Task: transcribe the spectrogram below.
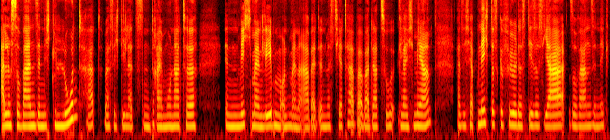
alles so wahnsinnig gelohnt hat, was ich die letzten drei Monate in mich, mein Leben und meine Arbeit investiert habe, aber dazu gleich mehr. Also ich habe nicht das Gefühl, dass dieses Jahr so wahnsinnig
